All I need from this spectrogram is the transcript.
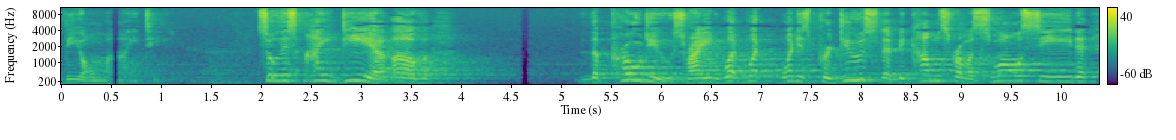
the Almighty. So, this idea of the produce, right? What, what, what is produced that becomes from a small seed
